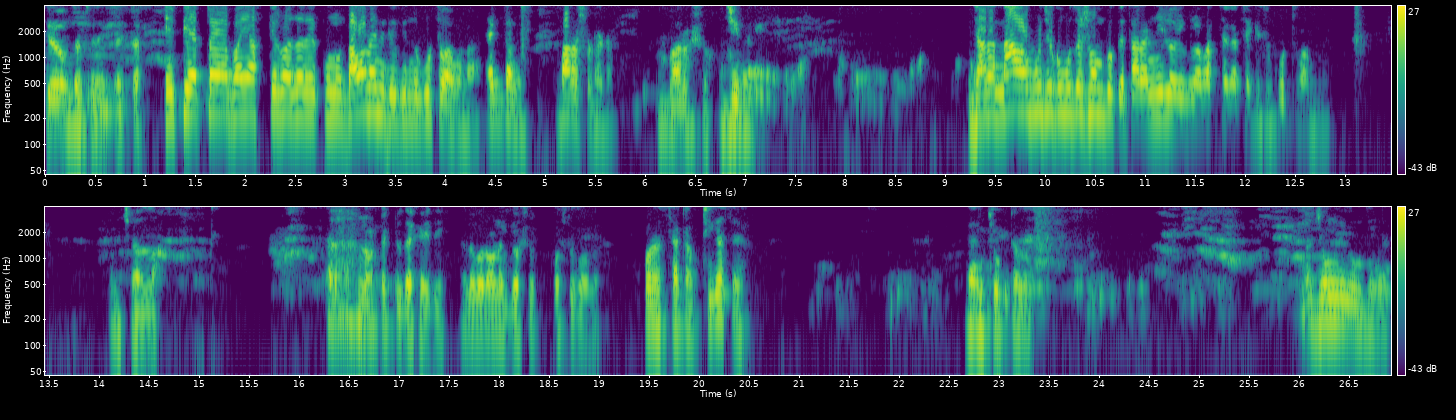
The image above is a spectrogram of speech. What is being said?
কীরকম চাচ্ছেন এই এই পেয়ারটা ভাই আজকের বাজারে কোনো দাওয়া দামি কেউ কিন্তু করতে পারব না একদমই। বারোশো টাকা। বারোশো। জি ভাই। যারা না বুঝে কবুতর সম্পর্কে তারা নিল এগুলো বাচ্চা কাচ্চা কিছু করতে পারবে। ইনশাল্লাহ নটটা একটু দেখাই দিই তাহলে আবার অনেক দর্শক কষ্ট পাবে। পরের সেট ঠিক আছে? দেন চোখটা ভাই জঙ্গলি কবুতর ভাই।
